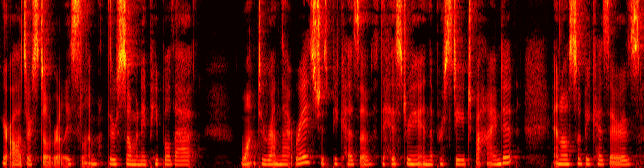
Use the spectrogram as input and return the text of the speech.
your odds are still really slim. There's so many people that want to run that race just because of the history and the prestige behind it, and also because there's,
